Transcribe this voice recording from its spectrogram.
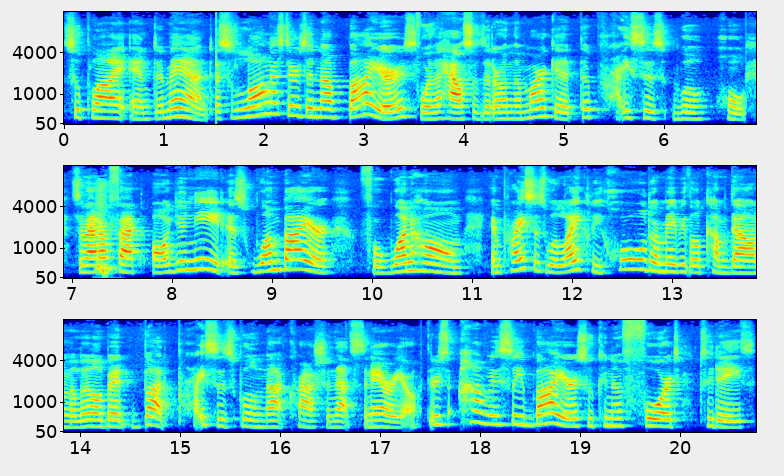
supply and demand. As long as there's enough buyers for the houses that are on the market, the prices will hold. As a matter of fact, all you need is one buyer for one home and prices will likely hold or maybe they'll come down a little bit, but prices will not crash in that scenario. There's obviously buyers who can afford today's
